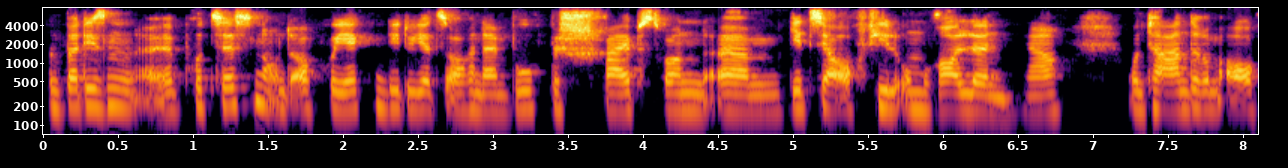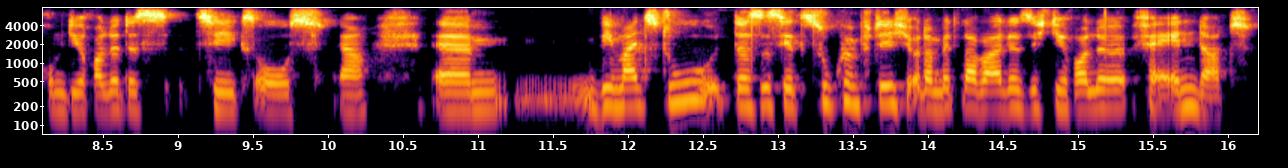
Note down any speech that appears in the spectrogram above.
Und bei diesen äh, Prozessen und auch Projekten, die du jetzt auch in deinem Buch beschreibst, Ron, ähm, geht es ja auch viel um Rollen, ja. Unter anderem auch um die Rolle des CXOs, ja. Ähm, wie meinst du, dass es jetzt zukünftig oder mittlerweile sich die Rolle verändert?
